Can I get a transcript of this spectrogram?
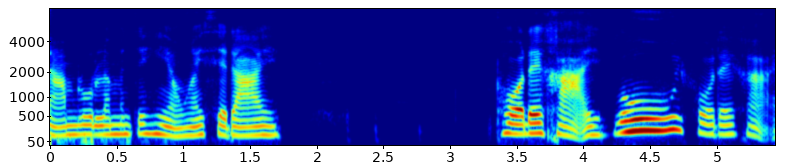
น้ำลดแล้วมันจะเหี่ยวไงเสียดายพอได้ขายวุ้ยพอได้ขาย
